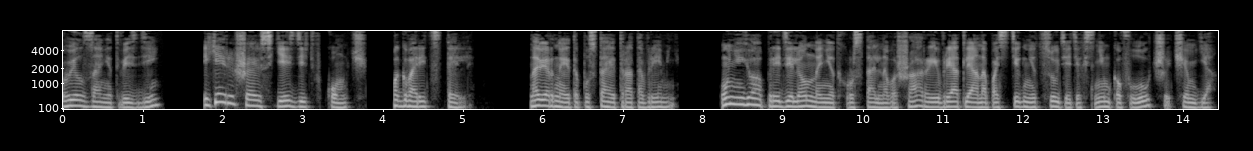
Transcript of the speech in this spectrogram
Уилл занят весь день, и я решаю съездить в Комч, поговорить с Телли. Наверное, это пустая трата времени. У нее определенно нет хрустального шара, и вряд ли она постигнет суть этих снимков лучше, чем я.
